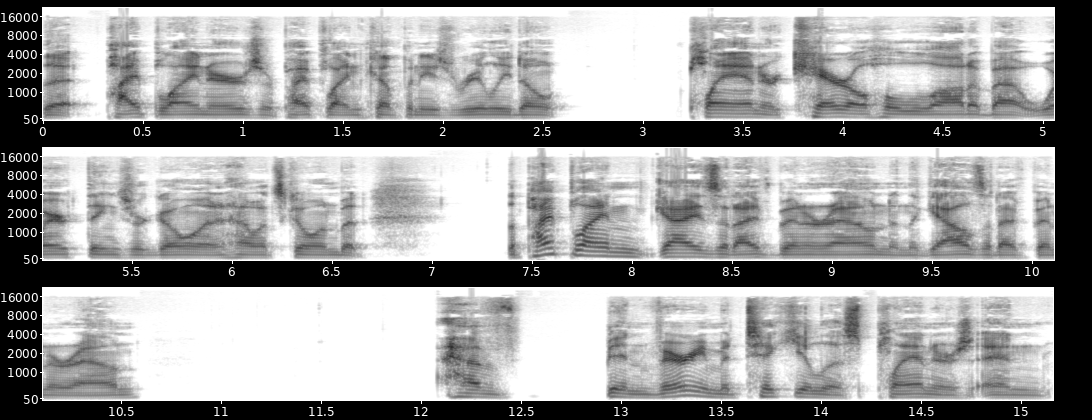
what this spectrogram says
that pipeliners or pipeline companies really don't plan or care a whole lot about where things are going and how it's going, but the pipeline guys that I've been around and the gals that I've been around have been very meticulous planners and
